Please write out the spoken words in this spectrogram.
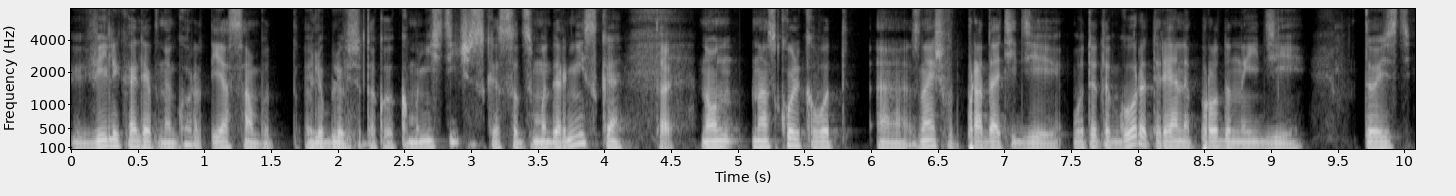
великолепный город. Я сам вот люблю все такое коммунистическое, социомодернистское, Так. но он насколько вот, э, знаешь, вот продать идеи. Вот этот город реально проданные идеи. То есть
